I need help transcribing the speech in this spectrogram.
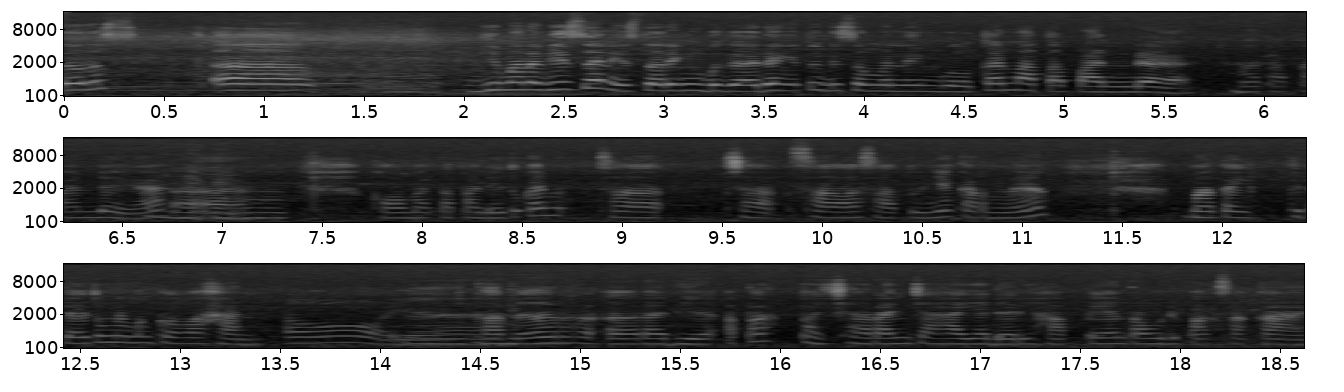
terus eh, gimana bisa nih sering begadang itu bisa menimbulkan mata panda mata panda ya. Ah. Mm. Kalau mata panda itu kan sa- sa- salah satunya karena mata kita itu memang kelelahan. oh Hmm, karena eh, radia apa pacaran cahaya dari HP yang terlalu dipaksakan.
